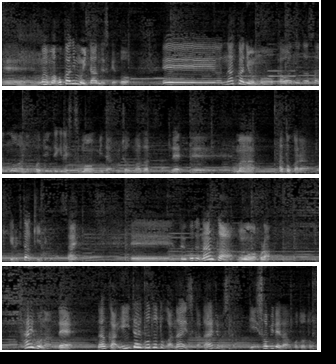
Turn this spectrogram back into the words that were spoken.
えーえーまあまあ他にもいたんですけど、えー中にはもう川野田さんのあの個人的な質問みたいなのもちょっと混ざってたんで、えーまあ後から聞ける人は聞いてください。えーということでなんかもうほら、最後なんで、なんか言いたいこととかないですか？大丈夫ですか？言いそびれたこととか。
